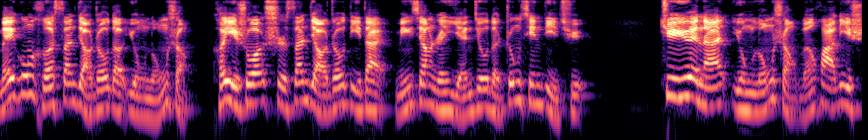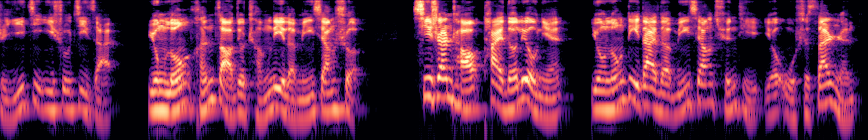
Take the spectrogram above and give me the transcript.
湄公河三角洲的永隆省可以说是三角洲地带明乡人研究的中心地区。据越南永隆省文化历史遗迹一书记载，永隆很早就成立了明乡社。西山朝泰德六年，永隆地带的明乡群体有五十三人，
